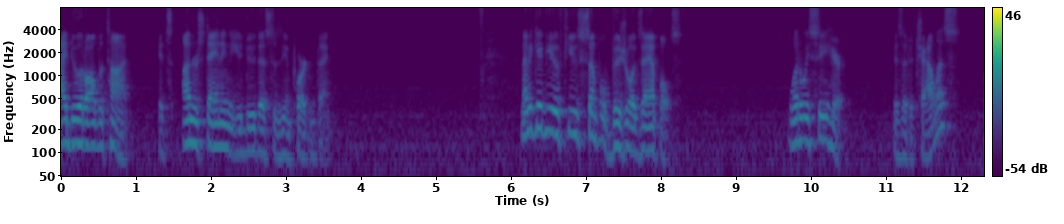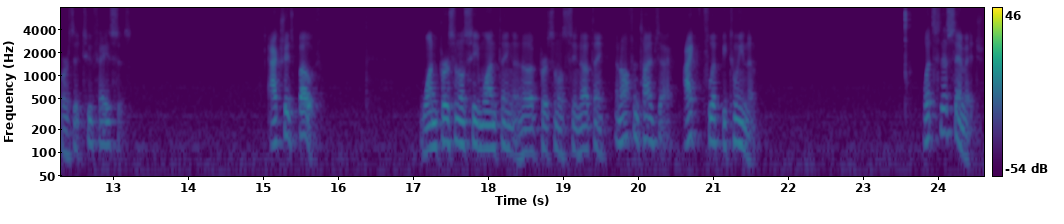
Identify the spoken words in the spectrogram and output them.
I do it all the time. It's understanding that you do this is the important thing. Let me give you a few simple visual examples. What do we see here? Is it a chalice or is it two faces? Actually, it's both. One person will see one thing, another person will see another thing, and oftentimes I, I flip between them. What's this image?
